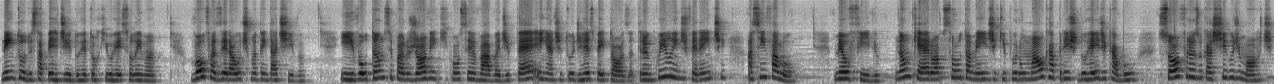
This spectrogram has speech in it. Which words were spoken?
Nem tudo está perdido, retorquiu o rei Soleiman. Vou fazer a última tentativa. E, voltando-se para o jovem que conservava de pé em atitude respeitosa, tranquilo e indiferente, assim falou: Meu filho, não quero absolutamente que, por um mau capricho do rei de Cabu, sofras o castigo de morte.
